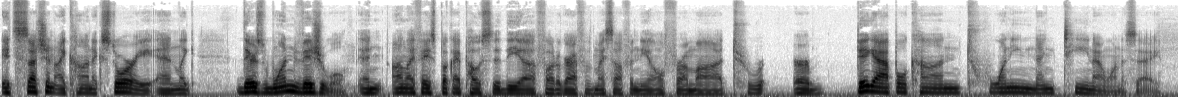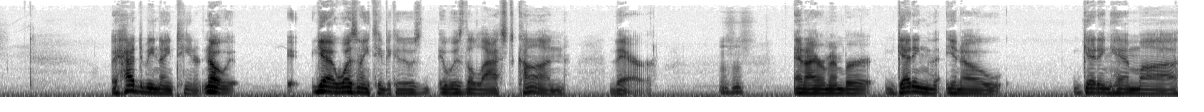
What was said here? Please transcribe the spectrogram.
It's such an iconic story and like there's one visual and on my Facebook I posted the uh, photograph of myself and Neal from uh tr- or Big Apple Con 2019 I want to say. It had to be 19 or no, it, it- yeah, it was 19 because it was it was the last con there. Mhm. And I remember getting you know getting him uh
